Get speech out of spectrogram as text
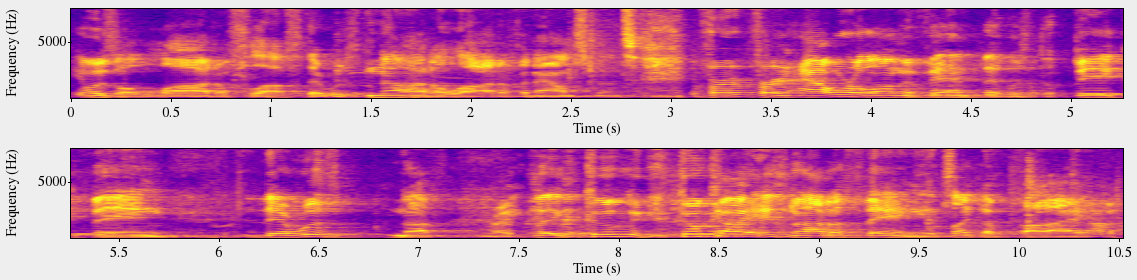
it was a lot of fluff. There was not a lot of announcements for for an hour long event that was the big thing. There was nothing, right? Like Kokai, Kokai is not a thing. It's like a pie.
